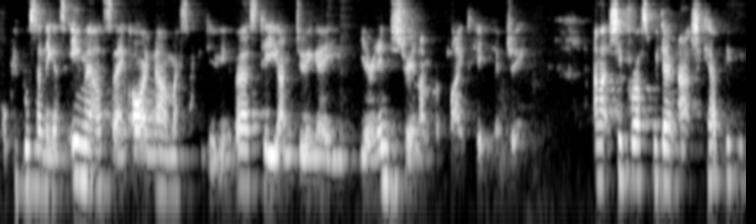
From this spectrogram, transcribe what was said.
Or people sending us emails saying, oh, I'm now in my second year of university, I'm doing a year in industry and I'm applying to KPMG. And actually, for us, we don't actually care if people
